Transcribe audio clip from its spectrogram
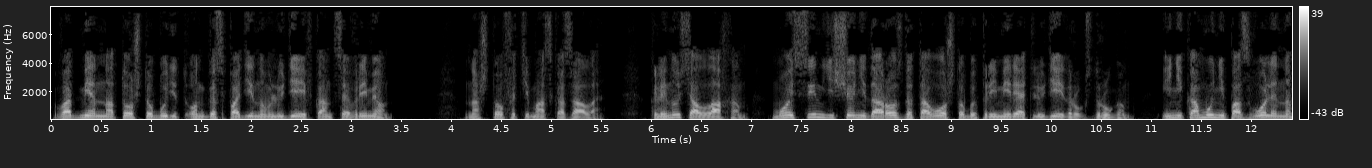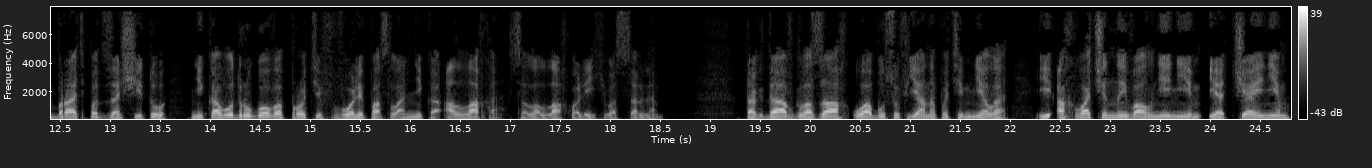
в обмен на то, что будет он господином людей в конце времен?» На что Фатима сказала, «Клянусь Аллахом, мой сын еще не дорос до того, чтобы примирять людей друг с другом, и никому не позволено брать под защиту никого другого против воли посланника Аллаха, салаллаху алейхи вассалям. Тогда в глазах у Абу Суфьяна потемнело, и, охваченный волнением и отчаянием,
